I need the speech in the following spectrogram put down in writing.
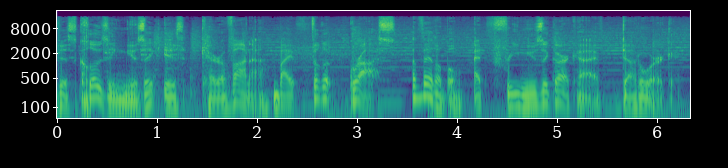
This closing music is Caravana by Phillip Gross, available at freemusicarchive.org.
